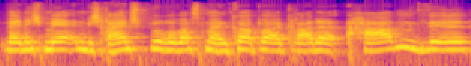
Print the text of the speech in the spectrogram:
wenn ich mehr in mich reinspüre, was mein Körper gerade haben will,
